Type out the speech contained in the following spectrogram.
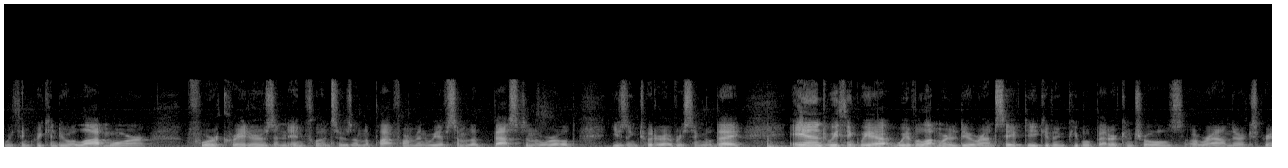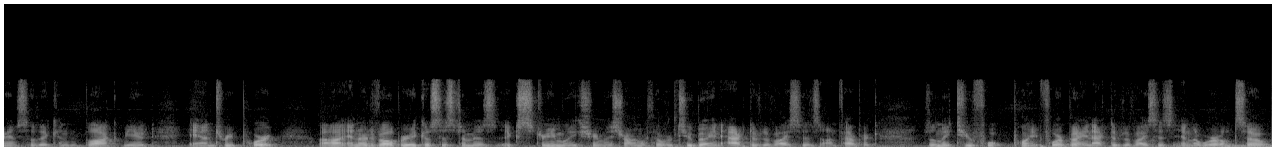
We think we can do a lot more for creators and influencers on the platform, and we have some of the best in the world using Twitter every single day. And we think we, ha- we have a lot more to do around safety, giving people better controls around their experience so they can block, mute, and report. Uh, and our developer ecosystem is extremely, extremely strong with over 2 billion active devices on Fabric. There's only 2.4 billion active devices in the world. So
